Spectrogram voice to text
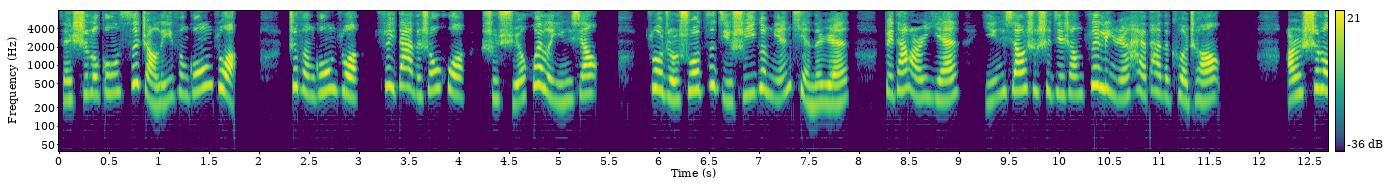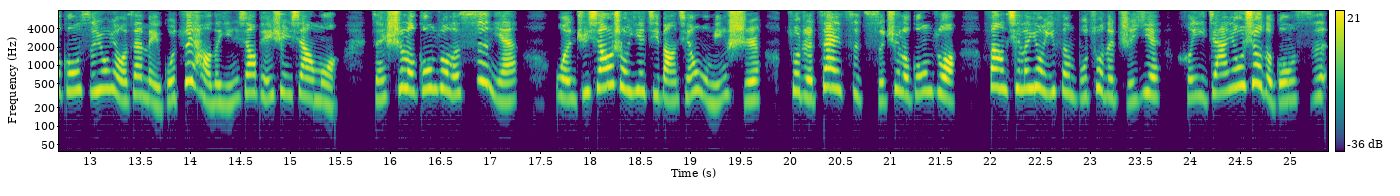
在施乐公司找了一份工作。这份工作最大的收获是学会了营销。作者说自己是一个腼腆的人，对他而言，营销是世界上最令人害怕的课程。而施乐公司拥有在美国最好的营销培训项目，在施乐工作了四年，稳居销售业绩榜前五名时，作者再次辞去了工作，放弃了又一份不错的职业和一家优秀的公司。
